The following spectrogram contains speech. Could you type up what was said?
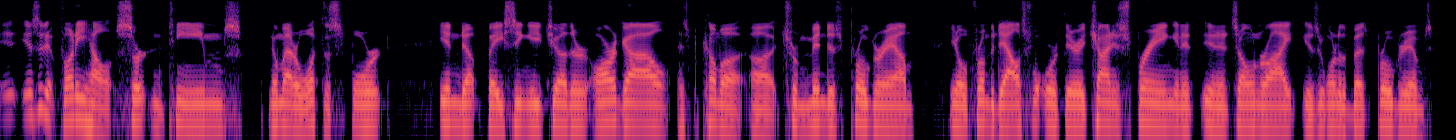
isn't it funny how certain teams, no matter what the sport, end up facing each other? Argyle has become a, a tremendous program. You know, from the Dallas Fort Worth area, China Spring in its in its own right is one of the best programs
